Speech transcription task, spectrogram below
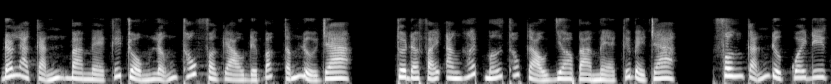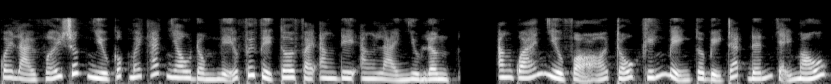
Đó là cảnh bà mẹ kế trộn lẫn thóc và gạo để bắt tấm lửa ra. Tôi đã phải ăn hết mớ thóc gạo do bà mẹ kế bày ra. Phân cảnh được quay đi quay lại với rất nhiều góc máy khác nhau đồng nghĩa với việc tôi phải ăn đi ăn lại nhiều lần. Ăn quá nhiều vỏ trấu khiến miệng tôi bị rách đến chảy máu.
